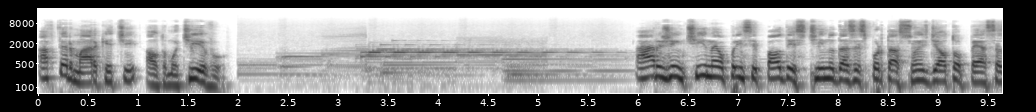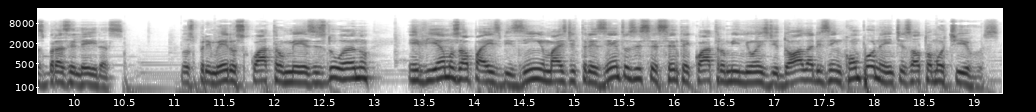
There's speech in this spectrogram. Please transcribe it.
Aftermarket Automotivo. A Argentina é o principal destino das exportações de autopeças brasileiras. Nos primeiros quatro meses do ano, enviamos ao país vizinho mais de 364 milhões de dólares em componentes automotivos.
